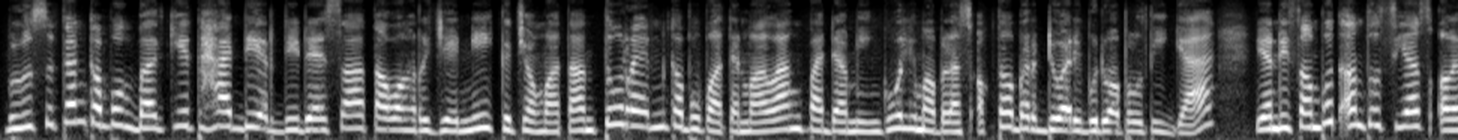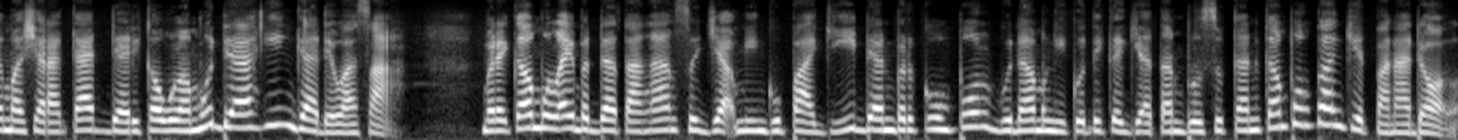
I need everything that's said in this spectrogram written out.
Belusukan Kampung Bangkit hadir di Desa Tawang Rejeni, Kecamatan Turen, Kabupaten Malang pada Minggu 15 Oktober 2023 yang disambut antusias oleh masyarakat dari kaula muda hingga dewasa. Mereka mulai berdatangan sejak minggu pagi dan berkumpul guna mengikuti kegiatan belusukan Kampung Bangkit Panadol.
